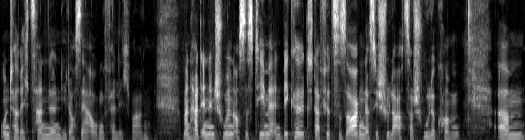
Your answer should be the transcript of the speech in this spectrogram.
Unterrichtshandeln, die doch sehr augenfällig waren. Man hat in den Schulen auch Systeme entwickelt, dafür zu sorgen, dass die Schüler auch zur Schule kommen. Ähm,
